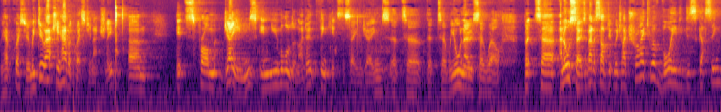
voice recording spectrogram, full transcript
we have a question. We do actually have a question, actually. Um, it's from James in New Malden. I don't think it's the same James that, uh, that uh, we all know so well. But, uh, and also, it's about a subject which I try to avoid discussing,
